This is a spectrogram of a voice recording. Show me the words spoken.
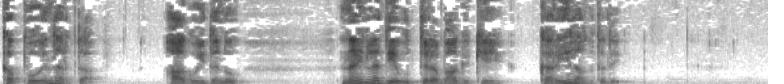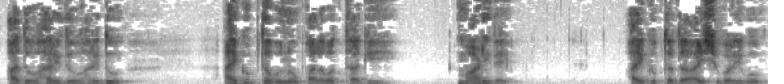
ಕಪ್ಪು ಎಂದರ್ಥ. ಹಾಗೂ ಇದನ್ನು ನೈಲ್ ನದಿಯ ಉತ್ತರ ಭಾಗಕ್ಕೆ ಕರೆಯಲಾಗುತ್ತದೆ. ಅದು ಹರಿದು ಹರಿದು ಐಗುಪ್ತವನ್ನು ಫಲವತ್ತಾಗಿ ಮಾಡಿದೆ. ಐಗುಪ್ತದ ಐಶ್ವರ್ಯವು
